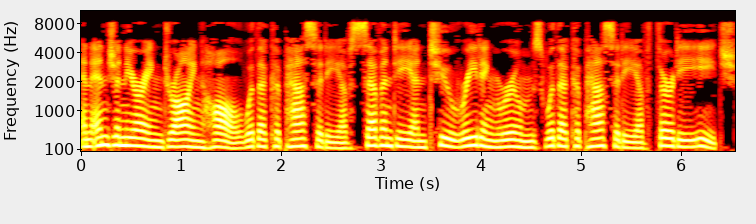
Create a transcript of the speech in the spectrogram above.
an engineering drawing hall with a capacity of 70 and two reading rooms with a capacity of 30 each.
